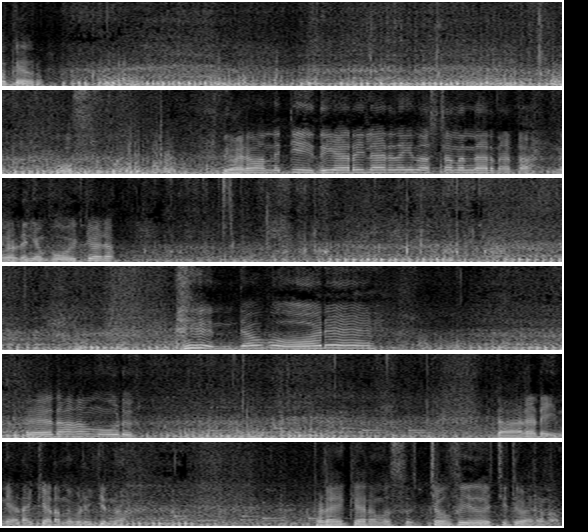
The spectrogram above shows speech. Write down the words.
ഓക്കെ ബ്രോ ഓഫ് ഇതുവരെ വന്നിട്ട് ഇത് കയറിയില്ലായിരുന്നെങ്കിൽ നഷ്ടം തന്നെയായിരുന്നു കേട്ടാ. നിങ്ങളുടെ ഞാൻ പോയിട്ട് വരാം. എന്റെ പോരെ ഏതാ മൂട്? ഇതാരടെ ഇനി ഇടയ്ക്കിടന്ന് വിളിക്കുന്ന? ഇവിടെ കയറുമ്പോൾ സ്വിച്ച് ഓഫ് ചെയ്ത് വെച്ചിട്ട് വരണം.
